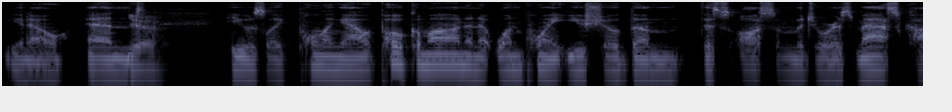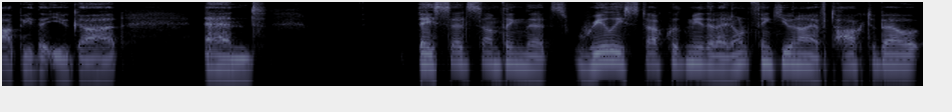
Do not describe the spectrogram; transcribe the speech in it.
you know. And yeah. he was like pulling out Pokemon, and at one point, you showed them this awesome Majora's Mask copy that you got, and they said something that's really stuck with me that I don't think you and I have talked about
